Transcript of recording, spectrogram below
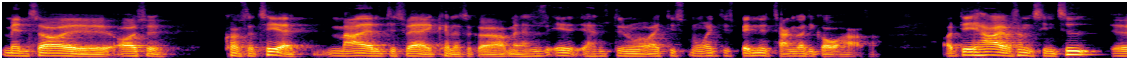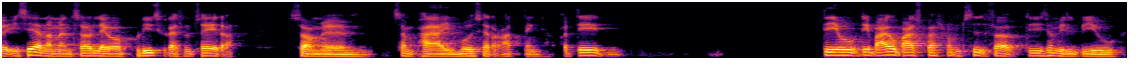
men så øh, også konstatere, at meget af det desværre ikke kan lade sig gøre, men han synes, øh, jeg synes det er nogle rigtig, nogle rigtig spændende tanker, de går og har sig. Og det har jo sådan sin tid, øh, især når man så laver politiske resultater, som, øh, som peger i en modsat retning. Og det, det, er jo, det var jo bare et spørgsmål om tid, før det ligesom ville blive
